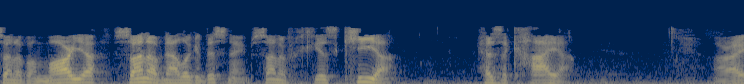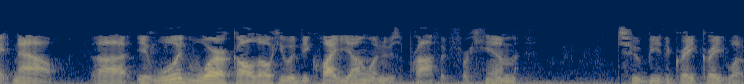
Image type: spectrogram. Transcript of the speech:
son of Amariah, son of now look at this name, son of Hezekiah. Hezekiah. All right, now uh, it would work, although he would be quite young when he was a prophet, for him to be the great great what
